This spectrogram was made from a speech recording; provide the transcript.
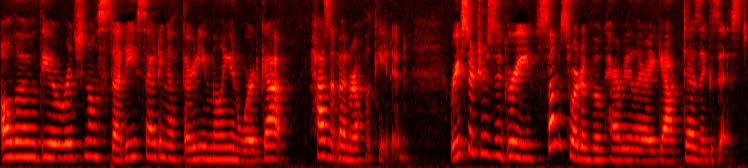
although the original study citing a 30 million word gap hasn't been replicated. Researchers agree some sort of vocabulary gap does exist,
